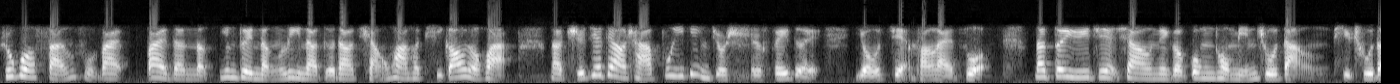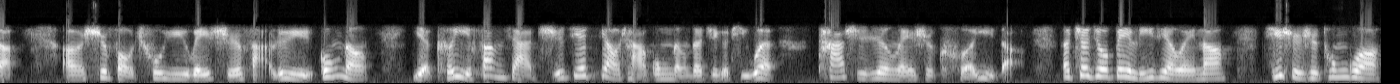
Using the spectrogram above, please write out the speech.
如果反腐败外的能应对能力呢得到强化和提高的话，那直接调查不一定就是非得由检方来做。那对于这像那个共同民主党提出的，呃，是否出于维持法律功能，也可以放下直接调查功能的这个提问。他是认为是可以的，那这就被理解为呢，即使是通过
